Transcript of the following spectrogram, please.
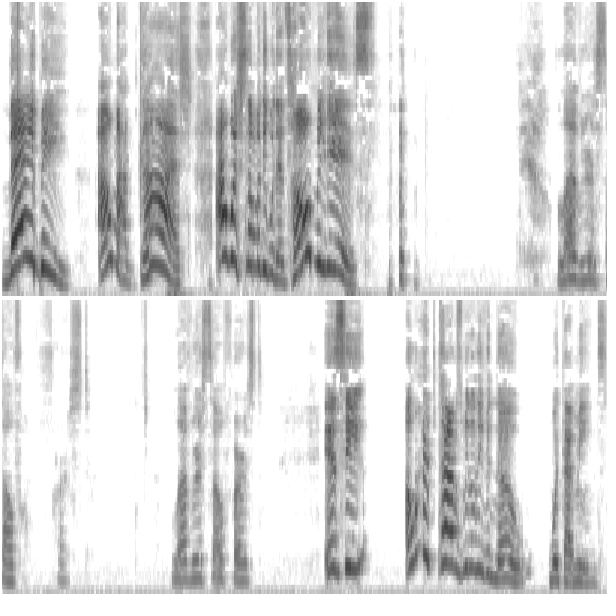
baby. Oh my gosh. I wish somebody would have told me this. Love yourself first. Love yourself first. And see, a lot of times we don't even know what that means.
